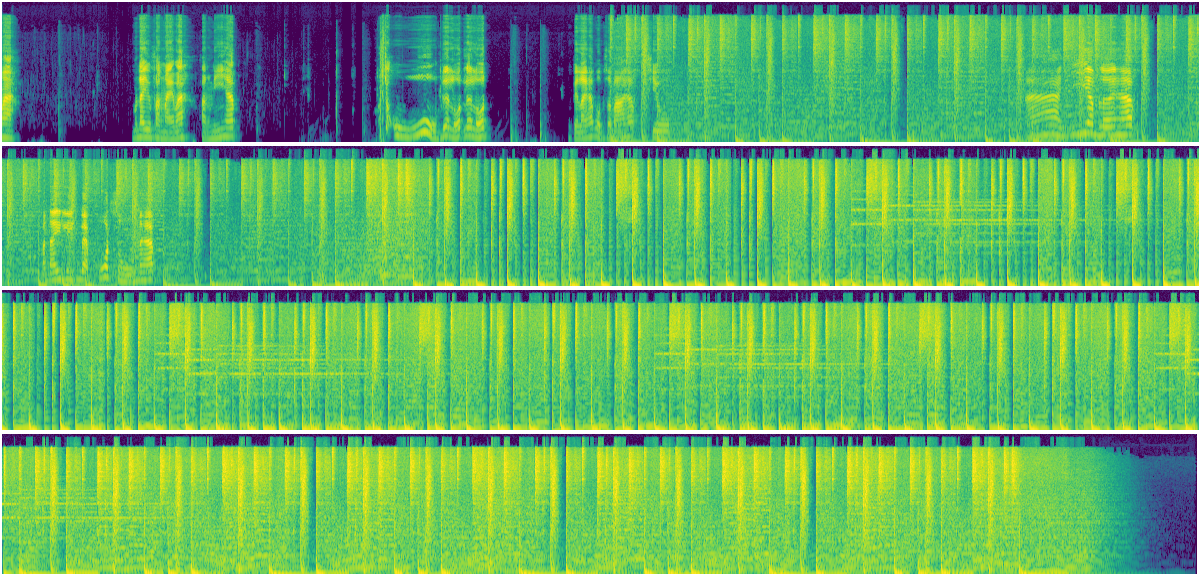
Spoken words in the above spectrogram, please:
มา มันได้อยู่ฝั่งไหนวะ ฝั่งนี้ครับจะโอ้เลือนรถเลือนรถเป็นไรครับผมสบายครับ ชิวอ่าเยี่ยมเลยครับ บันไดลิงแบบโคตรสูงนะครับ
